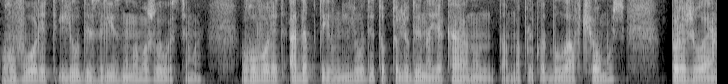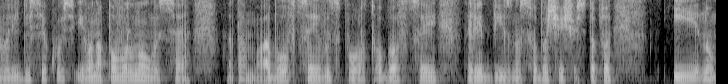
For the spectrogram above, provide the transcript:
говорять люди з різними можливостями, говорять адаптивні люди, тобто людина, яка, ну, там, наприклад, була в чомусь, пережила інвалідність якусь, і вона повернулася там, або в цей вид спорту, або в цей рід бізнесу, або ще щось. Тобто, і ну,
